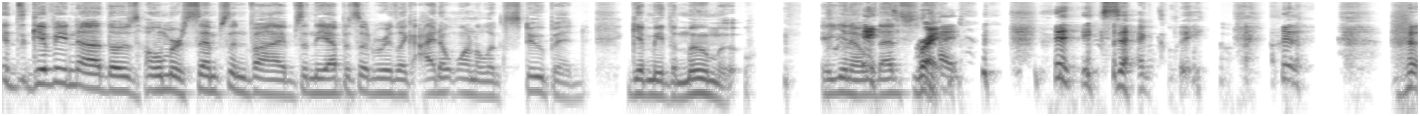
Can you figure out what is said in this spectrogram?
it's giving uh, those Homer Simpson vibes in the episode where he's like, "I don't want to look stupid. Give me the moo moo." You know, that's right. exactly. uh,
